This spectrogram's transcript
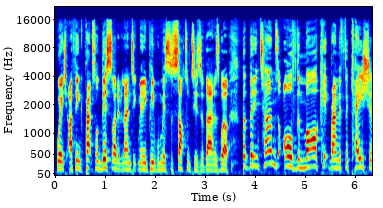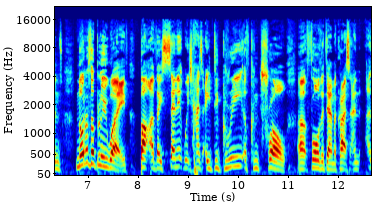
which I think perhaps on this side of Atlantic, many people miss the subtleties of that as well. But but in terms of the market ramifications, not of a blue wave, but of a Senate which has a degree of control uh, for the Democrats and uh,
